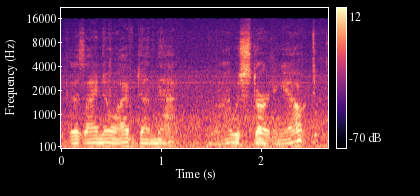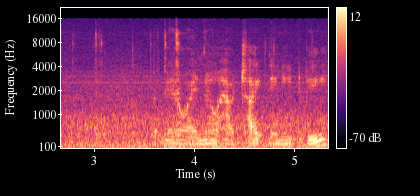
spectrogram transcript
because I know I've done that when I was starting out. Now I know how tight they need to be.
